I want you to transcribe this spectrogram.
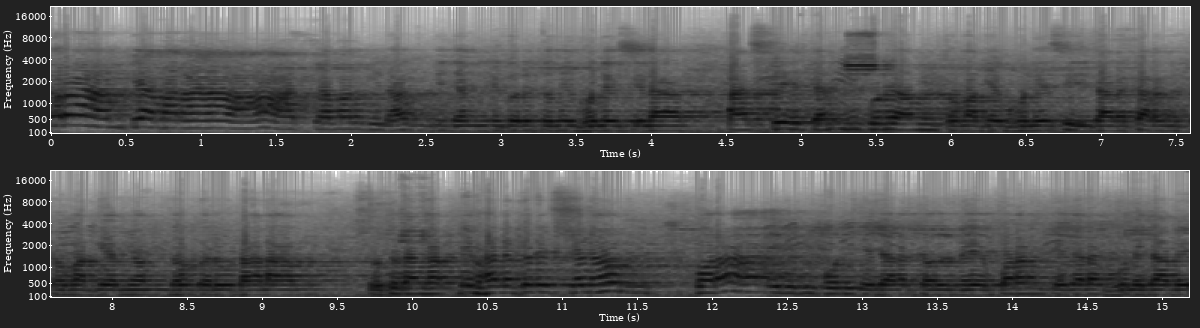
কোরআনকে, আমার আজকে আমার বিধান যেমনি করে তুমি ভুলেছিলা। আজকে তেমনি করে আমি তোমাকে ভুলেছি, যার কারণে তোমাকে আমি অন্ধ করে উঠালাম। সুতরাং আপনি ভালো করে শুনুন, কোরআনের বিপরীতে যারা চলবে, কোরআনকে যারা ভুলে যাবে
